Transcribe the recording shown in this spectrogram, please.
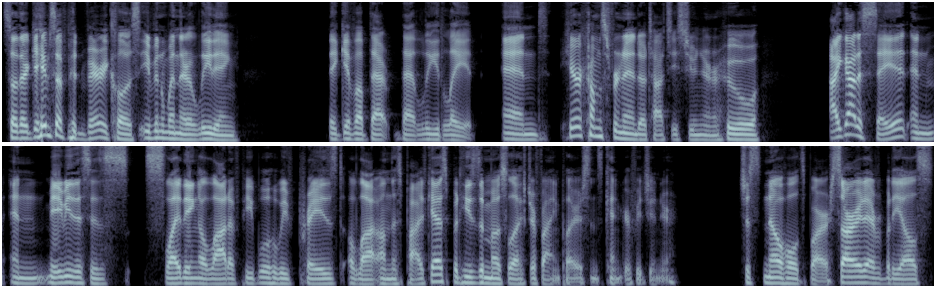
So their games have been very close, even when they're leading. They give up that that lead late, and here comes Fernando Tatis Jr., who I gotta say it, and and maybe this is slighting a lot of people who we've praised a lot on this podcast, but he's the most electrifying player since Ken Griffey Jr. Just no holds bar. Sorry to everybody else.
